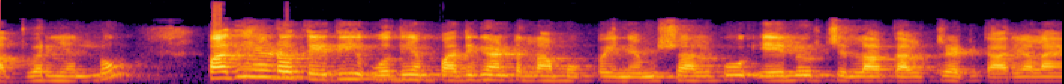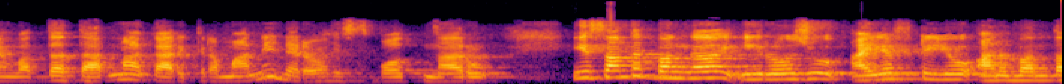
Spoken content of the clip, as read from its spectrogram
ఆధ్వర్యంలో పదిహేడవ తేదీ ఉదయం పది గంటల ముప్పై నిమిషాలకు ఏలూరు జిల్లా కలెక్టరేట్ కార్యాలయం వద్ద ధర్నా కార్యక్రమాన్ని నిర్వహిస్తబోతున్నారు ఈ సందర్భంగా ఈ రోజు ఐఎఫ్టియు అనుబంధ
